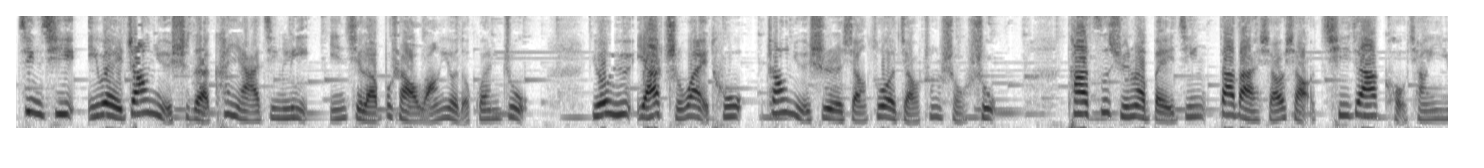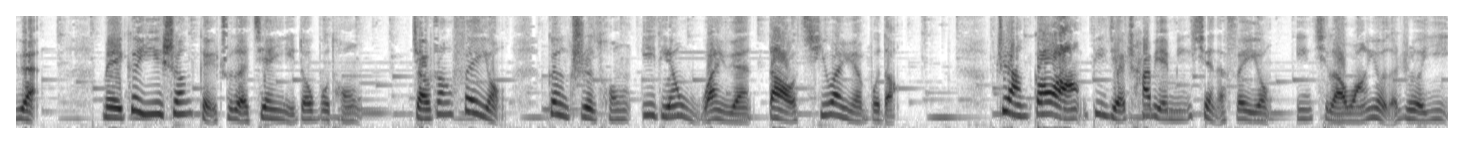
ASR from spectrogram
近期，一位张女士的看牙经历引起了不少网友的关注。由于牙齿外凸，张女士想做矫正手术。她咨询了北京大大小小七家口腔医院，每个医生给出的建议都不同，矫正费用更是从一点五万元到七万元不等。这样高昂并且差别明显的费用，引起了网友的热议。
